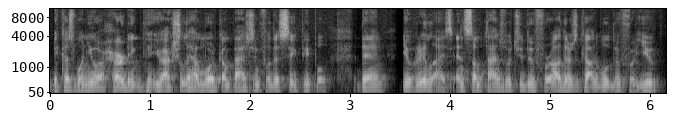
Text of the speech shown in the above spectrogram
Because when you are hurting, you actually have more compassion for the sick people than you realize. And sometimes what you do for others, God will do for you.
